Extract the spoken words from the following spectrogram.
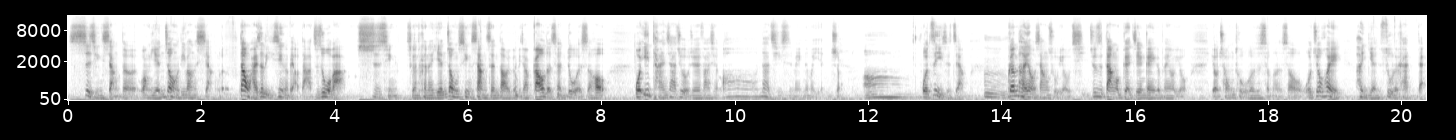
事情想得往严重的地方想了，但我还是理性的表达，只是我把事情可可能严重性上升到一个比较高的程度的时候，我一谈下去，我就会发现哦，那其实没那么严重哦。我自己是这样，嗯，跟朋友相处尤其，就是当我跟今天跟一个朋友有有冲突或者是什么的时候，我就会很严肃的看待。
